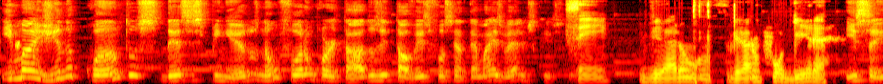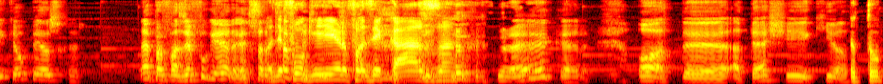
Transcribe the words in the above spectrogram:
Imagina quantos desses pinheiros não foram cortados e talvez fossem até mais velhos que isso. Sim. Viraram, viraram fogueira. Isso aí que eu penso, cara. É pra fazer fogueira. Fazer exatamente. fogueira, fazer casa. É, cara. Ó, é, até achei aqui, ó. Eu tô,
